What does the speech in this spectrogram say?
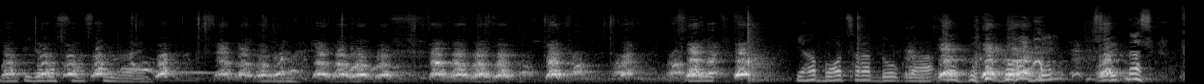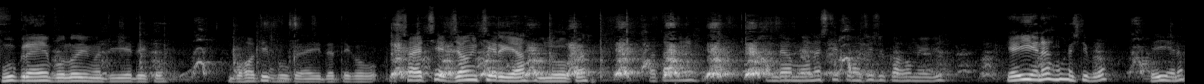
बहुत ही ज़्यादा सांस फूल रहा है। यहाँ बहुत सारा डॉग रहा। डॉग है और इतना फूक रहे हैं बोलो ही मत ये देखो। बहुत ही फूक रहे हैं इधर देखो। शायद से जंग चेर गया उन लोगों का। पता नहीं अंडा मोनेस्ट्री पहुँच ही चुका हूँ मैं भी यही है ना मोनेस्ट्री ब्रो? यही है ना?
